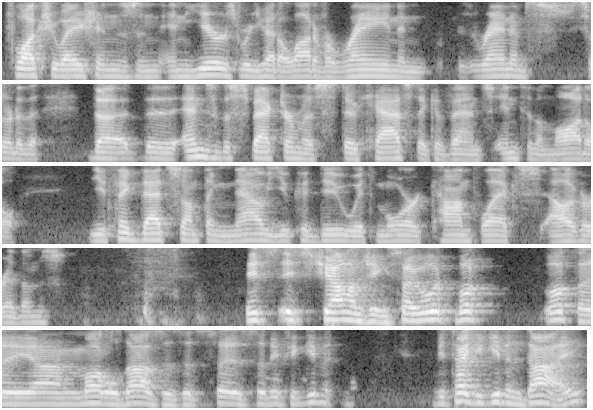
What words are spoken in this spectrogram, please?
fluctuations and, and years where you had a lot of a rain and random sort of the, the the ends of the spectrum of stochastic events into the model. You think that's something now you could do with more complex algorithms? It's it's challenging. So what what what the um, model does is it says that if you give it if you take a given day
